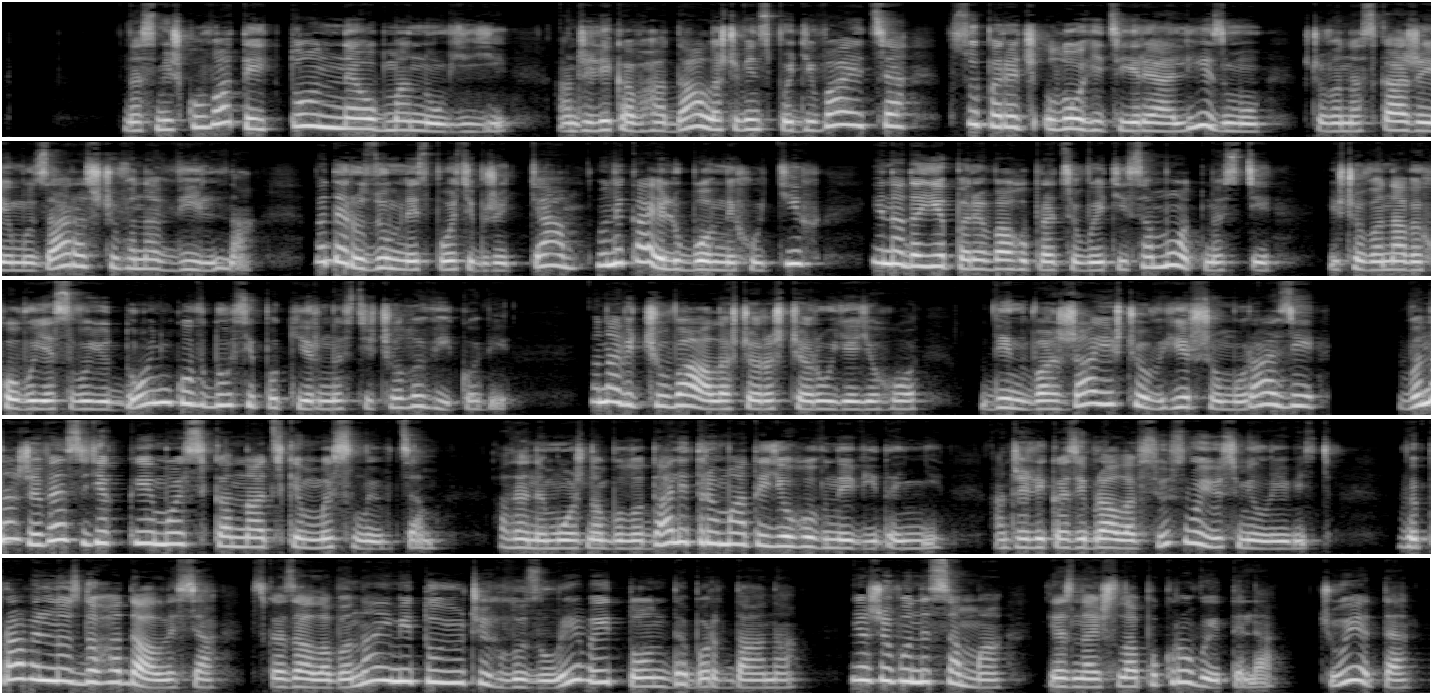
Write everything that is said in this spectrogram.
Насмішкуватий тон не обманув її. Анжеліка вгадала, що він сподівається, всупереч логіці й реалізму, що вона скаже йому зараз, що вона вільна, веде розумний спосіб життя, уникає любовних утіх і надає перевагу працьовитій самотності, і що вона виховує свою доньку в дусі покірності чоловікові. Вона відчувала, що розчарує його. Він вважає, що в гіршому разі вона живе з якимось канадським мисливцем, але не можна було далі тримати його в невіданні. Анжеліка зібрала всю свою сміливість. Ви правильно здогадалися, сказала вона, імітуючи глузливий тон Дебордана. Я живу не сама, я знайшла покровителя. Чуєте?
